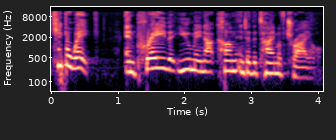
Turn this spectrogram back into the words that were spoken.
Keep awake and pray that you may not come into the time of trial.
